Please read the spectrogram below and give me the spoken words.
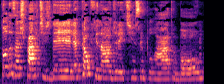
todas as partes dele, até o final direitinho, sem pular, tá bom?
